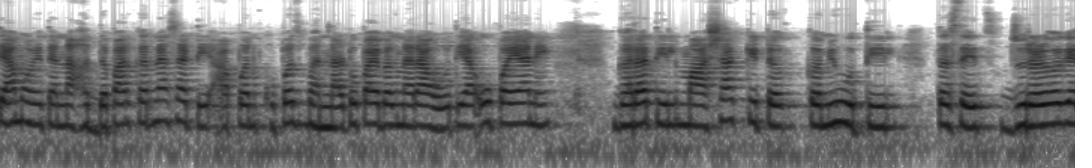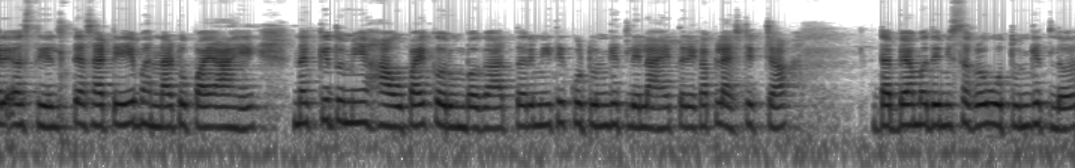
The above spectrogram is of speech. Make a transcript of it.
त्यामुळे त्यांना हद्दपार करण्यासाठी आपण खूपच भन्नाट उपाय बघणार आहोत. या उपायाने घरातील माशा कीटक कमी होतील तसेच झुरळ वगैरे असतील त्यासाठीही भन्नाट उपाय आहे. नक्की तुम्ही हा उपाय करून बघा. तर मी इथे कुटून घेतलेला आहे. तर एका प्लॅस्टिकच्या डब्यामध्ये मी सगळं ओतून घेतलं.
